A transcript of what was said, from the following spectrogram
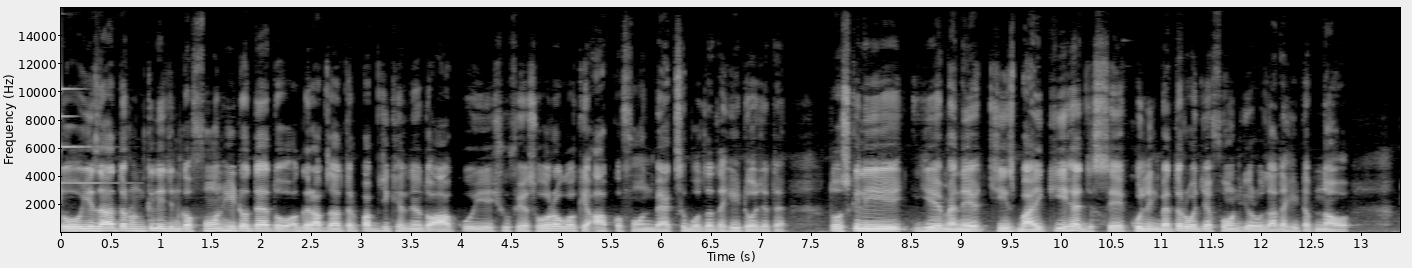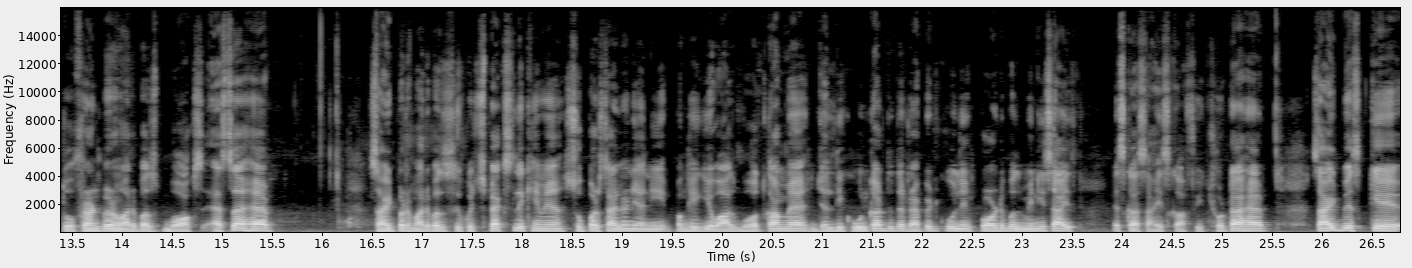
तो ये ज़्यादातर उनके लिए जिनका फ़ोन हीट होता है तो अगर आप ज़्यादातर पबजी खेलते हैं तो आपको ये इशू फेस हो रहा होगा कि आपका फ़ोन बैक से बहुत ज़्यादा हीट हो जाता है। तो उसके लिए ये मैंने चीज़ बाई की है, जिससे कूलिंग बेहतर हो जाए फ़ोन की और वो ज़्यादा हीटअप ना हो। तो फ्रंट पर हमारे पास बॉक्स ऐसा है, साइड पर हमारे पास इसके कुछ स्पेक्स लिखे हुए हैं। सुपर साइलेंट यानी पंखे की आवाज़ बहुत कम है, जल्दी कूल कर देता है, rapid cooling, portable, mini size. इसका साइज़ काफ़ी छोटा है। साइड पे इसके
